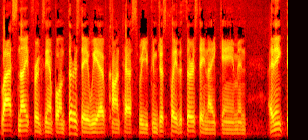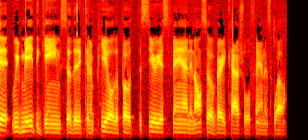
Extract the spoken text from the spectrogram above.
last night, for example, on Thursday, we have contests where you can just play the Thursday night game. And I think that we've made the game so that it can appeal to both the serious fan and also a very casual fan as well.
